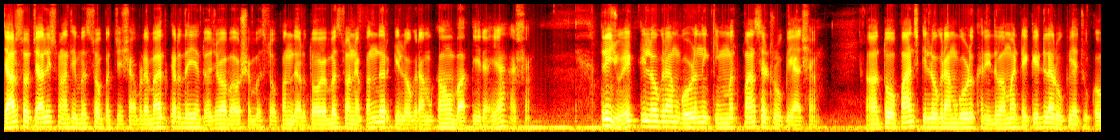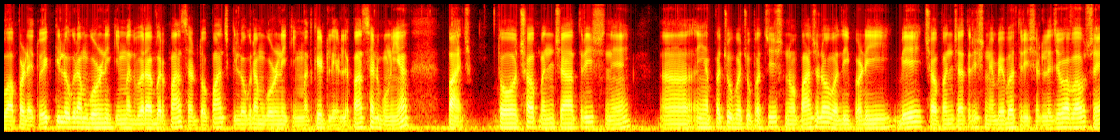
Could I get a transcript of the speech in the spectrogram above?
ચારસો ચાલીસમાંથી બસો પચીસ આપણે બાદ કરી દઈએ તો જવાબ આવશે બસો પંદર. તો હવે બસો ને પંદર કિલોગ્રામ ઘઉં બાકી રહ્યા હશે. ત્રીજું, એક કિલોગ્રામ ગોળની કિંમત પાસઠ રૂપિયા છે. તો પાંચ કિલોગ્રામ ગોળ ખરીદવા માટે કેટલા રૂપિયા ચૂકવવા પડે? તો એક કિલોગ્રામ ગોળની કિંમત બરાબર પાસઠ, તો પાંચ કિલોગ્રામ ગોળની કિંમત કેટલી? એટલે પાસઠ ગુણ્યા પાંચ. તો છ પંચાત્રીસને અહીંયા પચું પચું પચીસનો પાંચડો વધી પડી બે, છ પંચાત્રીસને બે બત્રીસ. એટલે જવાબ આવશે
